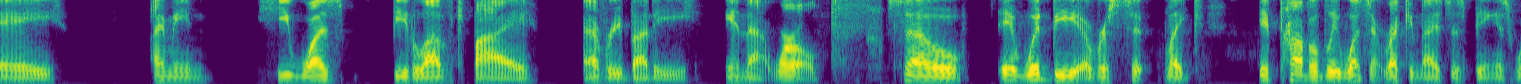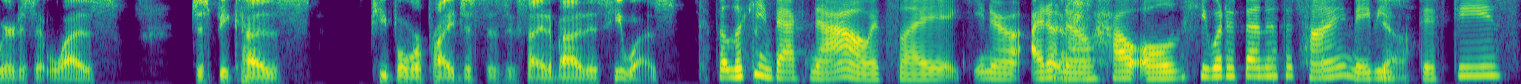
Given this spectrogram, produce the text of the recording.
a i mean he was beloved by everybody in that world so it would be a reci- like it probably wasn't recognized as being as weird as it was just because people were probably just as excited about it as he was. But looking back now, it's like, you know, I don't Yeah. know how old he would have been at the time, maybe Yeah. 50s,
